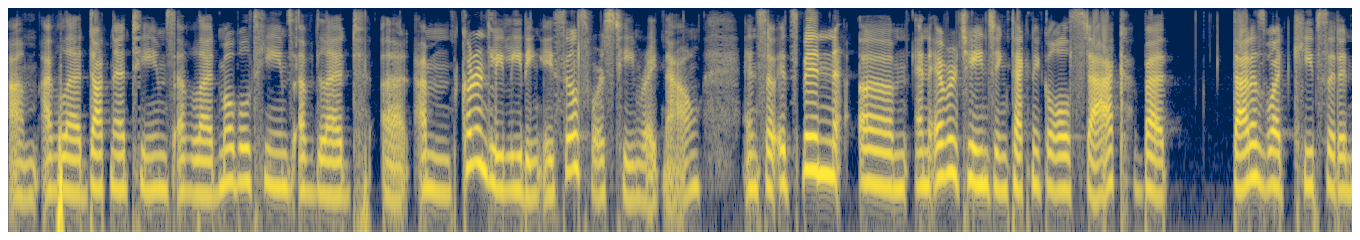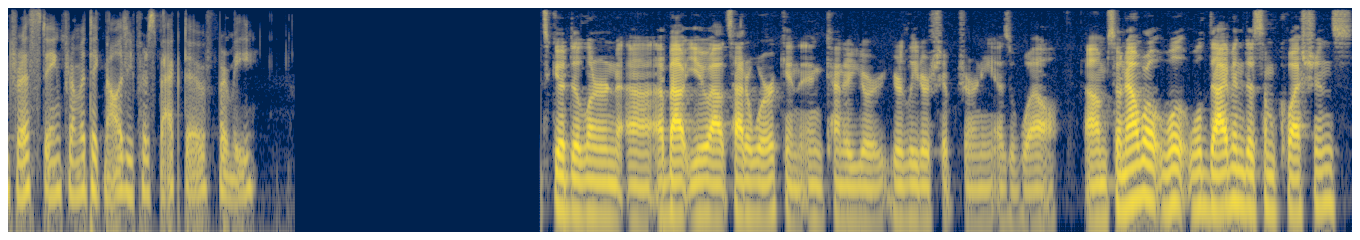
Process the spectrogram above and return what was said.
Um, I've led .NET teams, I've led mobile teams, I've led, uh, I'm currently leading a Salesforce team right now. And so it's been um, an ever changing technical stack, but that is what keeps it interesting from a technology perspective for me it's good to learn uh, about you outside of work and, and kind of your your leadership journey as well. Um, so now we'll, we'll we'll dive into some questions.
